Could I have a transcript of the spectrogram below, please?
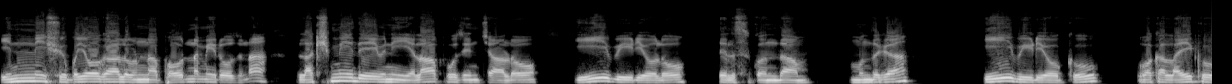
ఇన్ని శుభయోగాలు ఉన్న పౌర్ణమి రోజున లక్ష్మీదేవిని ఎలా పూజించాలో ఈ వీడియోలో తెలుసుకుందాం. ముందుగా ఈ వీడియోకు ఒక లైకు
